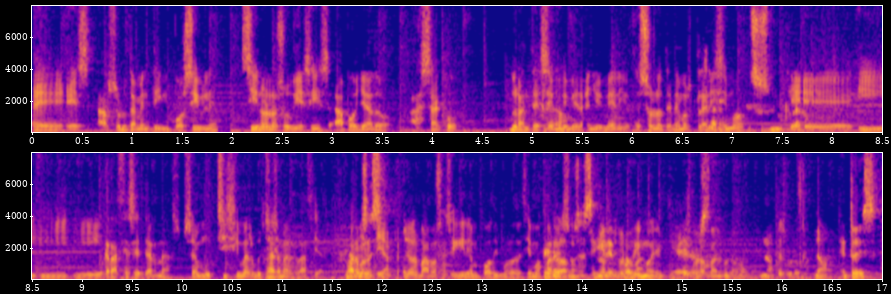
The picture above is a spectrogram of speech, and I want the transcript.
eh, es absolutamente imposible si no nos hubieseis apoyado a saco durante ese Claro. primer año y medio. Eso lo tenemos clarísimo. Claro, eso es muy claro. Eh, y, y- y gracias eternas. O sea, muchísimas, muchísimas gracias. Que sí. pero vamos a seguir en Podimo, lo decíamos Pero para vamos eso. a seguir No, en es. Podimo Es eso broma, es es broma. No. Es broma. No, entonces,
